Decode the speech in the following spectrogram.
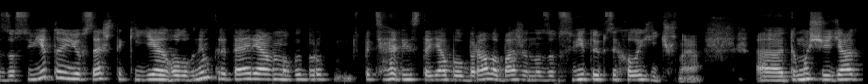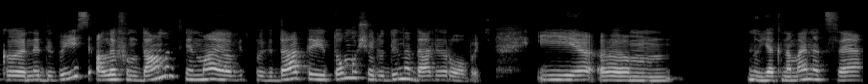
з освітою, все ж таки є головним критерієм вибору спеціаліста. Я би обирала бажано з освітою психологічною, Е, тому що як не дивись, але фундамент він має відповідати тому, що людина далі робить. І ем, Ну, як на мене, це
